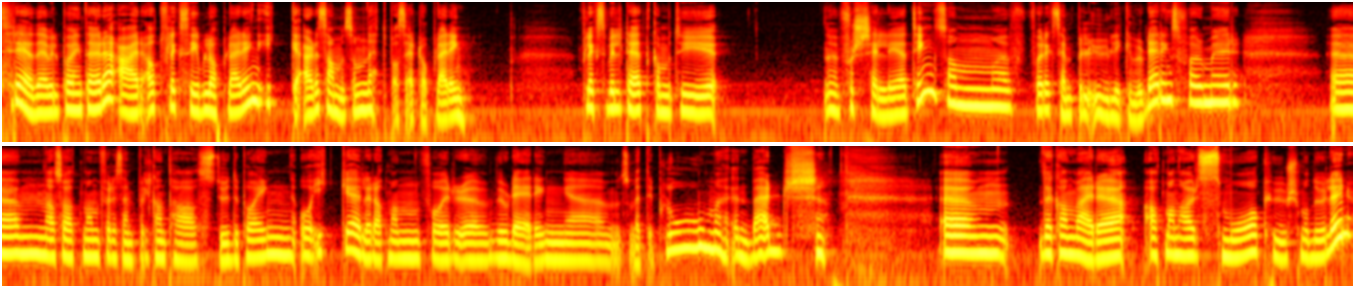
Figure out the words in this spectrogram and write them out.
tredje jeg vil poengtere, er at fleksibel opplæring ikke er det samme som nettbasert opplæring. Fleksibilitet kan bety forskjellige ting, som f.eks. ulike vurderingsformer. Um, altså at man f.eks. kan ta studiepoeng og ikke, eller at man får uh, vurdering uh, som et diplom, en badge. Um, det kan være at man har små kursmoduler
